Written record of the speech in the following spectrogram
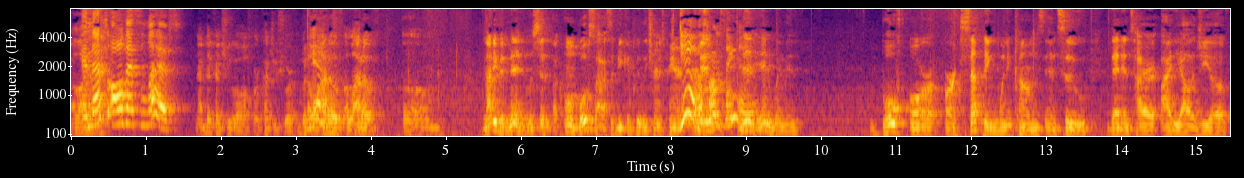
And of- that's all that's left. Not to cut you off or cut you short, but a lot of a lot of um, not even men. Listen, on both sides to be completely transparent. Yeah, that's what I'm saying. Men and women, both are are accepting when it comes into that entire ideology of.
